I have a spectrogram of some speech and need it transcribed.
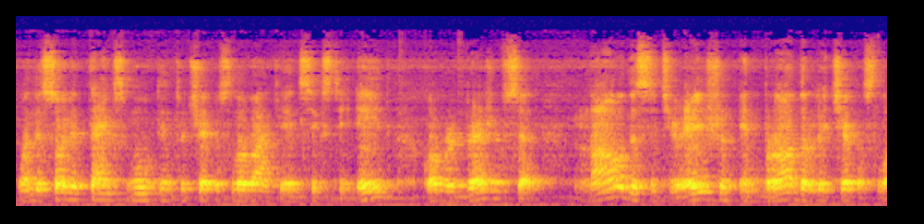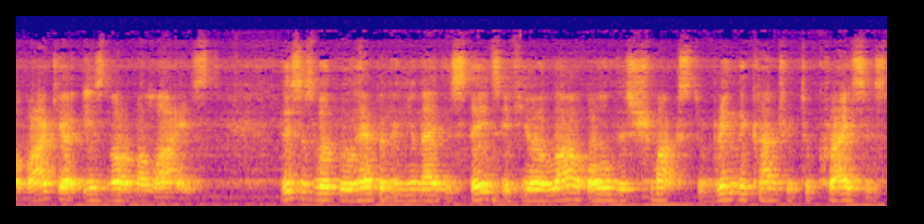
When the Soviet tanks moved into Czechoslovakia in 68, Comrade Brezhnev said, now the situation in brotherly Czechoslovakia is normalized. This is what will happen in the United States if you allow all these schmucks to bring the country to crisis,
